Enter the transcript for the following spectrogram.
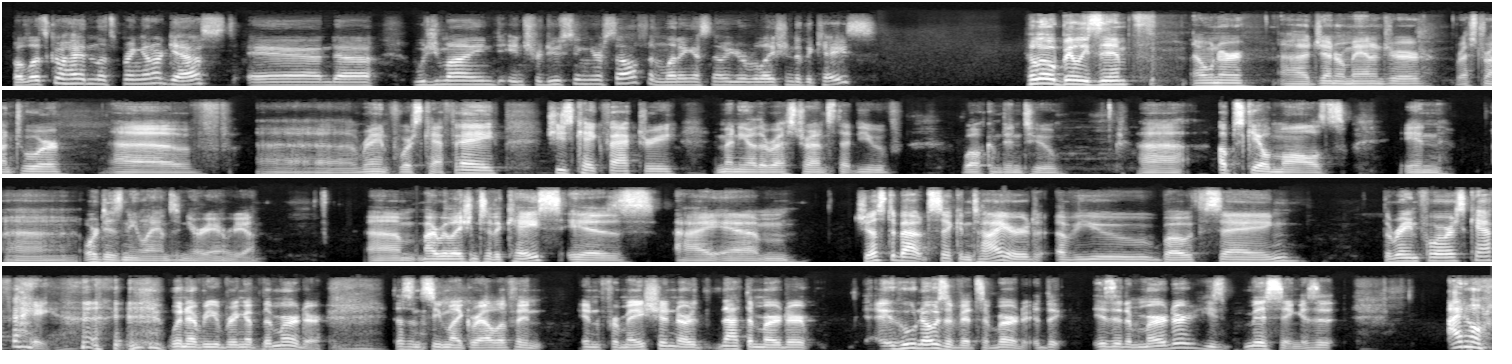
but let's go ahead and let's bring in our guest. And uh, would you mind introducing yourself and letting us know your relation to the case? Hello, Billy Zimpf, owner, uh, general manager, restaurateur of uh, Rainforest Cafe, Cheesecake Factory, and many other restaurants that you've welcomed into. Uh, upscale malls in uh, or Disneylands in your area. Um, my relation to the case is I am just about sick and tired of you both saying the Rainforest Cafe whenever you bring up the murder. Doesn't seem like relevant information, or not the murder. Who knows if it's a murder? Is it a murder? He's missing. Is it? I don't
